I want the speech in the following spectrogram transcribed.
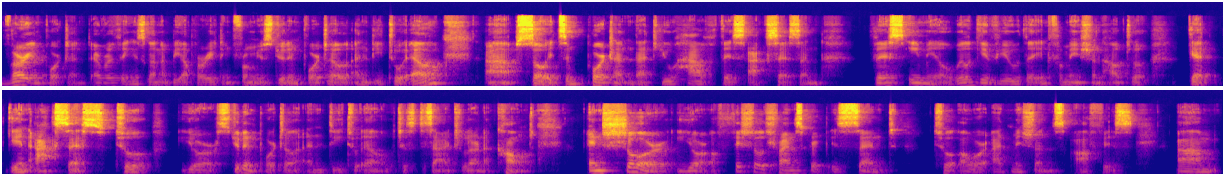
very important. Everything is going to be operating from your student portal and D2L. Uh, so it's important that you have this access and this email will give you the information how to get gain access to your student portal and D2L, which is Desire to Learn account. Ensure your official transcript is sent to our admissions office. Um,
